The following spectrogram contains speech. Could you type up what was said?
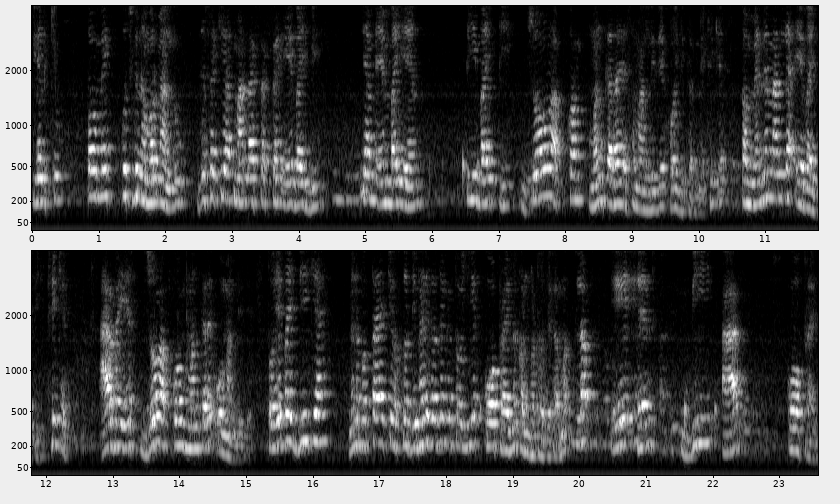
पी एंड क्यू तो मैं कुछ भी नंबर मान लूँ, जैसे कि आप मान रख सकते हैं ए बाई बी या M by N T by P जो आपका मन कर रहा है, ऐसा मान लीजिए, कोई दिक्कत नहीं, ठीक है? तो मैंने मान लिया ए बाई बी ठीक है? आर बाई एस जो आपको मन करे, वो मान लीजिए। तो ए बाई बी क्या है? मैंने बताया कि उसको डिवाइड कर देंगे तो ये को प्राइम में कन्वर्ट हो जाएगा। मतलब A and B are coprime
